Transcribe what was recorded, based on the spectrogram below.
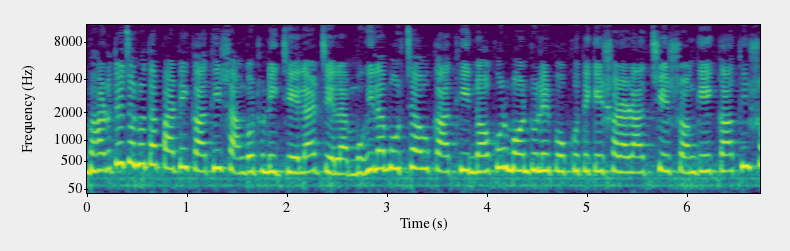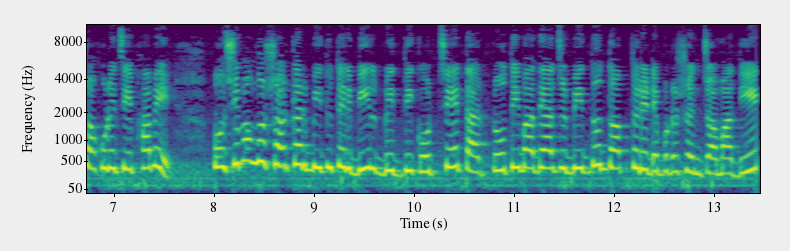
ভারতীয় জনতা পার্টি কাথি সাংগঠনিক জেলার জেলা মহিলা মোর্চা ও কাথি নগর মণ্ডলের পক্ষ থেকে সারা রাজ্যের সঙ্গে কাথি শহরে যেভাবে পশ্চিমবঙ্গ সরকার বিদ্যুতের বিল বৃদ্ধি করছে, তার প্রতিবাদে আজ বিদ্যুৎ দপ্তরে ডেপুটেশন জমা দিয়ে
